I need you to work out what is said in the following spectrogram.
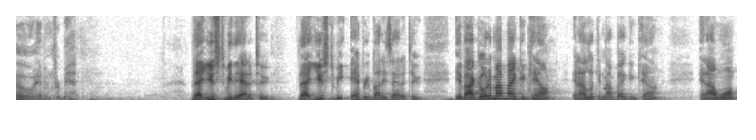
Oh, heaven forbid. That used to be the attitude. That used to be everybody's attitude. If I go to my bank account and I look at my bank account and I want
